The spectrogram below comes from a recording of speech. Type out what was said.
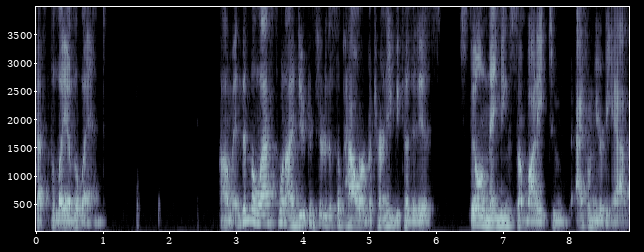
that's the lay of the land. Um, and then the last one, I do consider this a power of attorney because it is still naming somebody to act on your behalf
